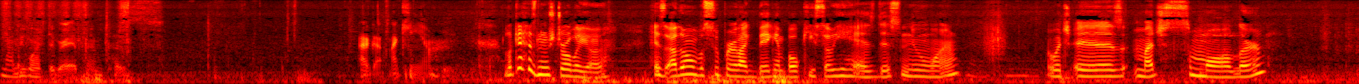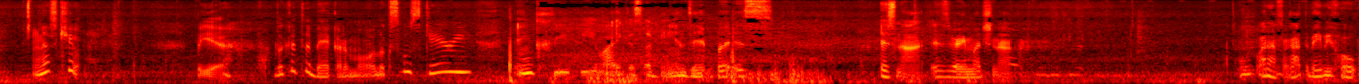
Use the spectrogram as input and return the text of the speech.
Mom, want to grab him because I got my cam. Look at his new stroller, y'all. His other one was super like big and bulky, so he has this new one which is much smaller. And that's cute. But yeah look at the back of the mall. It looks so scary and creepy. Like it's abandoned but it's it's not. It's very much not. Oh i forgot the baby coat.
